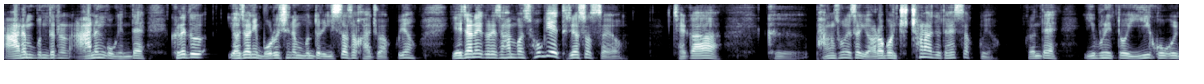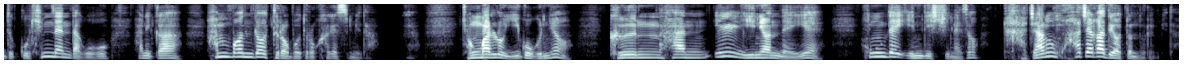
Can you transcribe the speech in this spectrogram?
아는 분들은 아는 곡인데 그래도 여전히 모르시는 분들이 있어서 가져왔고요. 예전에 그래서 한번 소개해 드렸었어요. 제가 그 방송에서 여러 번 추천하기도 했었고요. 그런데 이분이 또 이 곡을 듣고 힘낸다고 하니까 한 번 더 들어보도록 하겠습니다. 정말로 이 곡은요. 근 한 1, 2년 내에 홍대 indie scene에서 가장 화제가 되었던 노래입니다.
